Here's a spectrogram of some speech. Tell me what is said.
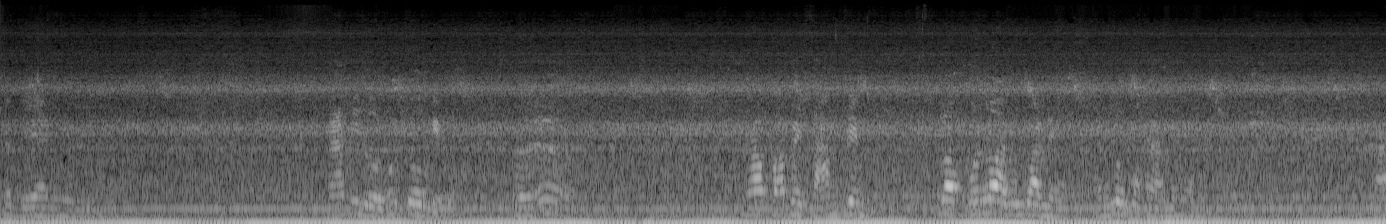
แสดงงานที่โดนเขาโจมเก็บเออเราปั๊บไปสามเส้นรอบคนรอดทุกวันเนี่ยทั้งลูกประหารเหมือนกันใช่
